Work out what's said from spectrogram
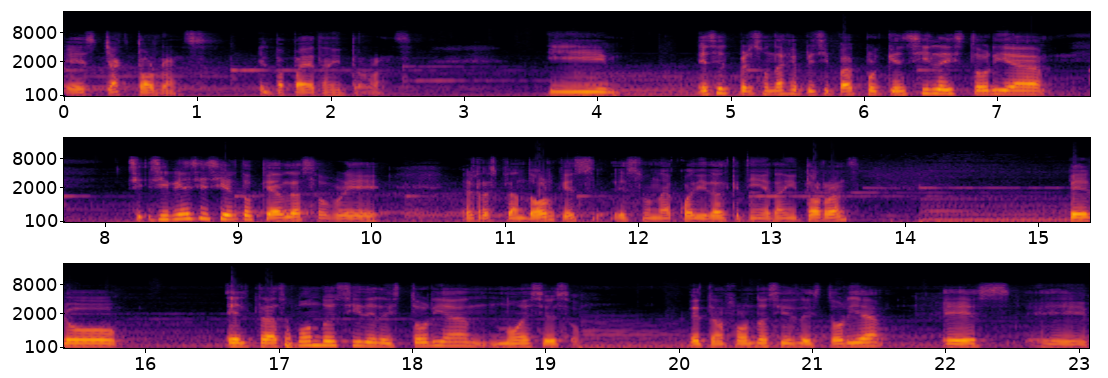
es Jack Torrance el papá de Danny Torrance. Y es el personaje principal porque en sí la historia, si, bien sí es cierto que habla sobre el resplandor, que es, es una cualidad que tiene Danny Torrance, pero el trasfondo en sí de la historia no es eso. El trasfondo en sí de la historia es eh,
